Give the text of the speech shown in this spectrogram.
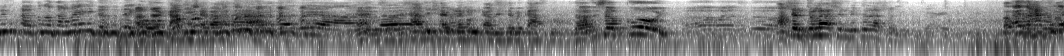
মিম খা তোমার জামাই হইতাছে দেখো। আচ্ছা কাজী সাহেব আসবে কাজী সাহেব এখন কাজী সাহেবে কাজ সাহেব কই? আসেন চলে আসেন ভিতরে আসেন। এই যে আসলে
